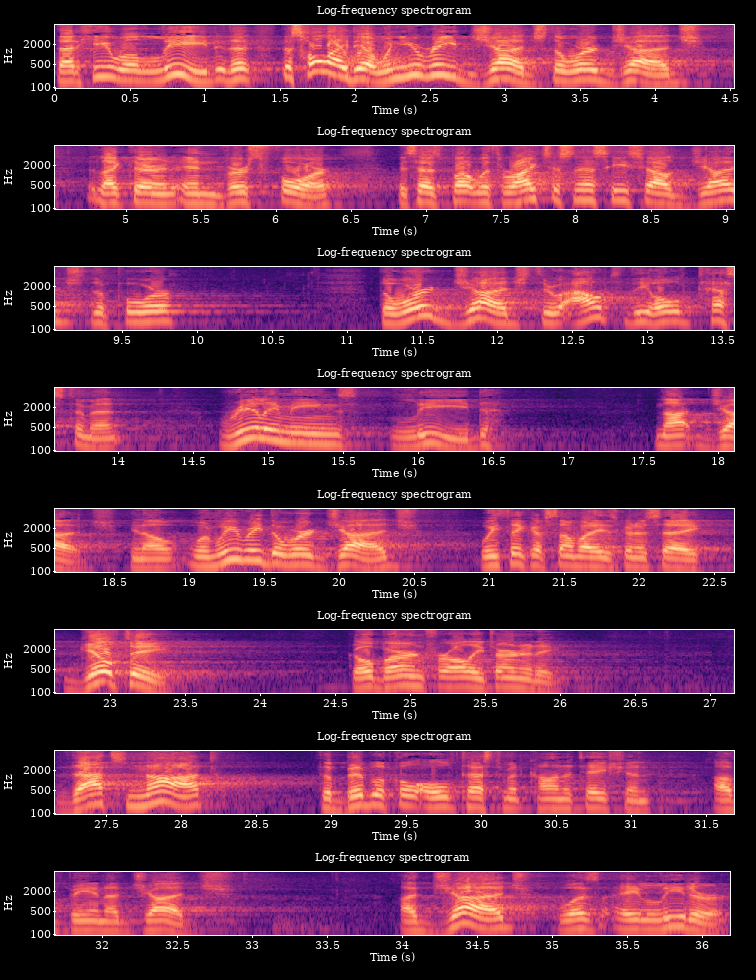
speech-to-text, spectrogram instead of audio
that he will lead. This whole idea, when you read judge, the word judge, like there in, verse 4, it says, But with righteousness he shall judge the poor. The word judge throughout the Old Testament really means lead, not judge. You know, when we read the word judge, we think of somebody who's going to say, guilty, go burn for all eternity. That's not the biblical Old Testament connotation of being a judge. A judge was a leader.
